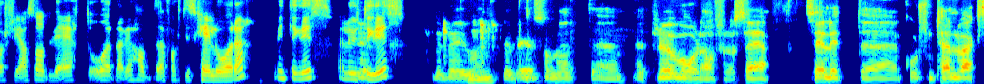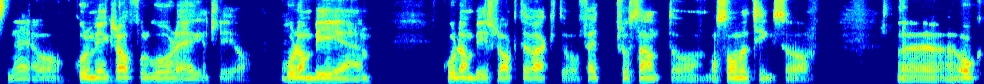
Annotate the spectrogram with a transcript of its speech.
år siden så hadde vi et år der vi hadde faktisk hele året vintergris, eller utegris. Det ble jo mm. det ble som et, eh, et prøveår da, for å se, se litt uh, hvordan tilveksten er, og hvor mye kraftfôr går det egentlig, og hvordan blir uh, hvordan blir slaktevekt og fettprosent og, og sånne ting. Så, uh, og,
